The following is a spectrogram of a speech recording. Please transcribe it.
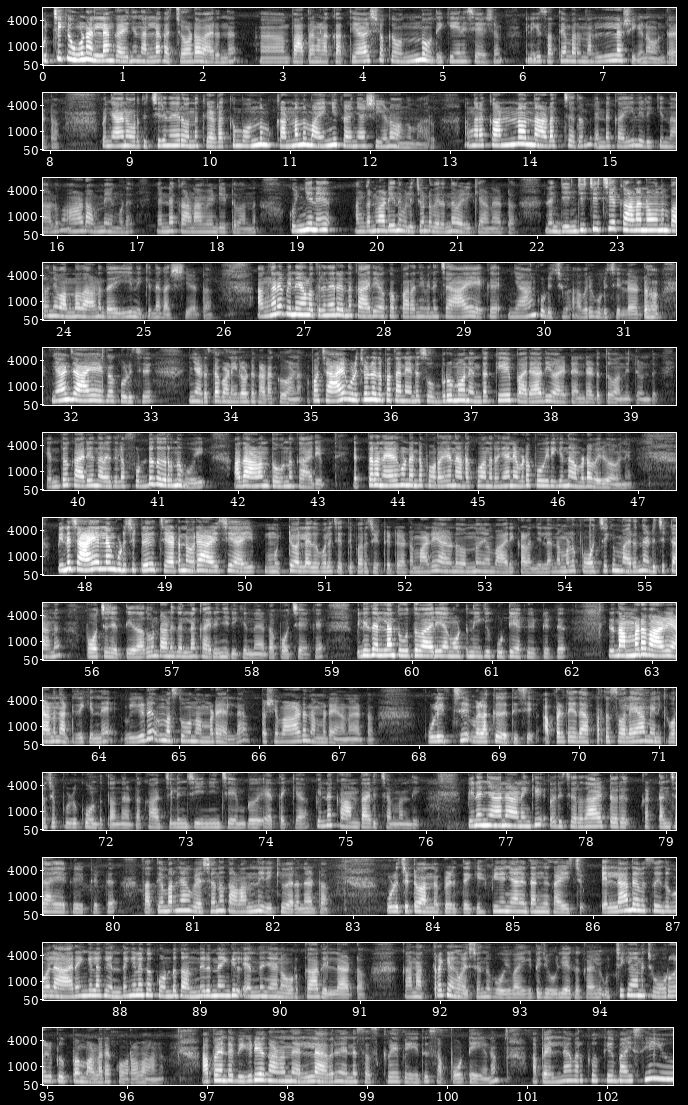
ഉച്ചയ്ക്ക് ഊണെല്ലാം കഴിഞ്ഞ് നല്ല കച്ചവടമായിരുന്നു. പാത്രങ്ങളൊക്കെ അത്യാവശ്യമൊക്കെ ഒന്ന് ഒതുക്കിയതിന് ശേഷം എനിക്ക് സത്യം പറഞ്ഞാൽ നല്ല ക്ഷീണമുണ്ട് കേട്ടോ. അപ്പം ഞാൻ ഓർത്ത് ഇച്ചിരി നേരം ഒന്ന് കിടക്കുമ്പോൾ ഒന്നും കണ്ണൊന്ന് മയങ്ങിക്കഴിഞ്ഞാൽ ക്ഷീണം അങ്ങ് മാറും. അങ്ങനെ കണ്ണൊന്ന് അടച്ചതും എന്റെ കയ്യിലിരിക്കുന്ന ആളും ആടെ അമ്മയും കൂടെ എന്നെ കാണാൻ വേണ്ടിയിട്ട് വന്ന്. കുഞ്ഞിനെ അംഗൻവാടിയിൽ നിന്ന് വിളിച്ചുകൊണ്ട് വരുന്ന വഴിക്കാണ് കേട്ടോ. ഞാൻ ജെഞ്ചി ചേച്ചിയെ കാണണമെന്നും പറഞ്ഞ് വന്നതാണ് ദേ ഈ നിൽക്കുന്ന കക്ഷി കേട്ടോ. അങ്ങനെ പിന്നെ ഞങ്ങൾ ഒത്തിരി നേരം ഇരുന്ന കാര്യമൊക്കെ പറഞ്ഞ് പിന്നെ ചായയൊക്കെ ഞാൻ കുടിച്ചു. അവർ കുടിച്ചില്ല കേട്ടോ. ഞാൻ ചായയൊക്കെ കുടിച്ച് ഇനി അടുത്ത പണിയിലോട്ട് കടക്കുവാണ്. അപ്പോൾ ചായ കുടിച്ചുകൊണ്ടിരുന്നപ്പോൾ തന്നെ എന്റെ സുബ്രുമോൻ എന്തൊക്കെ പരാതിയുമായിട്ട് എന്റെ അടുത്ത് വന്നിട്ടുണ്ട്. എന്തോ കാര്യമെന്ന് അറിയത്തില്ല ഫുഡ് തീർന്നു പോയി. അതാണെന്ന് തോന്നുന്ന കാര്യം. എത്ര നേരം കൊണ്ട് എന്റെ പുറകെ നടക്കുവാന്നറിയാം ഞാൻ എവിടെ പോയിരിക്കുന്നു അവിടെ വരും അവനെ. പിന്നെ ചായ എല്ലാം കുടിച്ചിട്ട് ചേട്ടൻ ഒരാഴ്ചയായി മുറ്റമല്ല ഇതുപോലെ ചെത്തിപ്പറിച്ചിട്ടിട്ട് കേട്ടോ. മഴയായതുകൊണ്ട് ഒന്നും ഞാൻ വാരി കളഞ്ഞില്ല. നമ്മൾ പോച്ചയ്ക്ക് മരുന്നടിച്ചിട്ടാണ് പോച്ച ചെത്തിയത്. അതുകൊണ്ടാണ് ഇതെല്ലാം കരിഞ്ഞിരിക്കുന്നത് കേട്ടോ പോച്ചയൊക്കെ. പിന്നെ ഇതെല്ലാം തൂത്ത് വാരി അങ്ങോട്ട് നീക്കി കൂട്ടിയൊക്കെ ഇട്ടിട്ട് ഇത് നമ്മുടെ വാഴയാണ് നട്ടിരിക്കുന്നത് വീട് വസ്തുവും നമ്മുടെ അല്ല പക്ഷെ വാഴ നമ്മുടെയാണ് കേട്ടോ. കുളിച്ച് വിളക്ക് കത്തിച്ച് അപ്പോഴത്തേത് അപ്പുറത്തെ സൊലയാമ എനിക്ക് കുറച്ച് പുഴുക്ക് കൊണ്ട് തന്നു കേട്ടോ. കാച്ചിലും ചീനിയും ചേമ്പ് ഏത്തയ്ക്ക പിന്നെ കാന്താരി ചമ്മന്തി. പിന്നെ ഞാനാണെങ്കിൽ ഒരു ചെറുതായിട്ടൊരു കട്ടൻ ചായയൊക്കെ ഇട്ടിട്ട് സത്യം പറഞ്ഞാൽ വിശന്ന് തളർന്നിരിക്കുമായിരുന്നു കേട്ടോ. കുളിച്ചിട്ട് വന്നപ്പോഴത്തേക്ക് പിന്നെ ഞാൻ ഇതങ്ങ് കഴിച്ചു. എല്ലാ ദിവസവും ഇതുപോലെ ആരെങ്കിലൊക്കെ എന്തെങ്കിലുമൊക്കെ കൊണ്ട് തന്നിരുന്നെങ്കിൽ എന്ന് ഞാൻ ഓർക്കാതില്ല കേട്ടോ. കാരണം അത്രയ്ക്ക് അങ്ങ് വിശന്ന് പോയി വൈകിട്ട് ജോലിയൊക്കെ കഴിഞ്ഞ്. ഉച്ചയ്ക്കാണ് ചോറ് കഴിപ്പ് ഇപ്പം വളരെ കുറവാണ്. അപ്പോൾ എന്റെ വീഡിയോ കാണുന്ന എല്ലാവരും എന്നെ സബ്സ്ക്രൈബ് ചെയ്ത് സപ്പോർട്ട് ചെയ്യണം. അപ്പോൾ എല്ലാവർക്കും ഓക്കെ ബൈ സീ യു.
